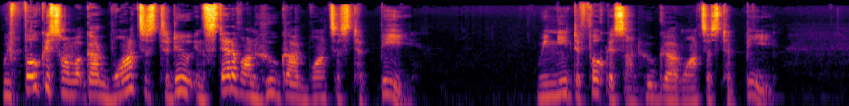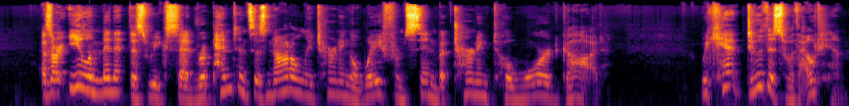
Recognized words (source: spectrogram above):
We focus on what God wants us to do instead of on who God wants us to be. We need to focus on who God wants us to be as our Elim Minute this week said, repentance is not only turning away from sin, but turning toward God. We can't do this without Him.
